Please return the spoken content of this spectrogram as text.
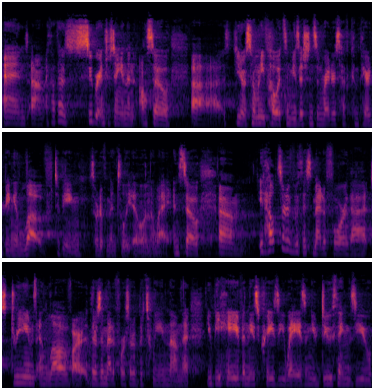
And um, I thought that was super interesting. And then also, uh, you know, so many poets and musicians and writers have compared being in love to being sort of mentally ill in a way. And so um, it helped sort of with this metaphor that dreams and love are, there's a metaphor sort of between them, that you behave in these crazy ways and you do things you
